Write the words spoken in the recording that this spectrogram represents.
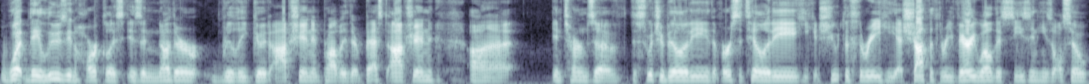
what they lose in Harkless is another really good option and probably their best option. Uh, in terms of the switchability, the versatility. He can shoot the three. He has shot the three very well this season. He's also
